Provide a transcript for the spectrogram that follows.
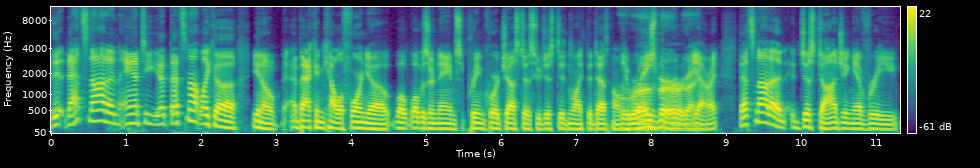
th- that's not an anti. That's not like a you know back in California. What, what was her name? Supreme Court justice who just didn't like the death penalty. Rose right. Yeah, right. That's not a just dodging every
